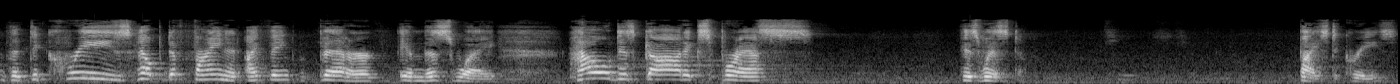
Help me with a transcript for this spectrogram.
the decrees help define it, I think, better in this way. How does God express His wisdom? By His decrees.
